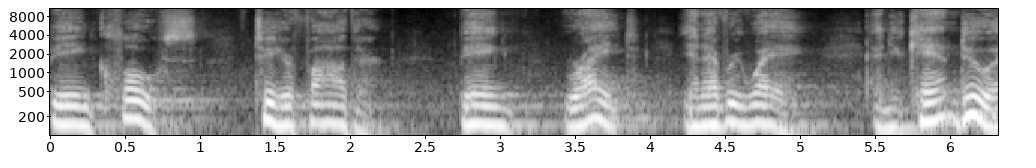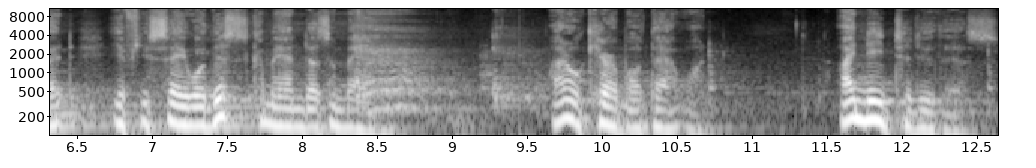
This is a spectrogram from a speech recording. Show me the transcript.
being close to your Father, being right in every way. And you can't do it if you say, well, this command doesn't matter. I don't care about that one. I need to do this.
